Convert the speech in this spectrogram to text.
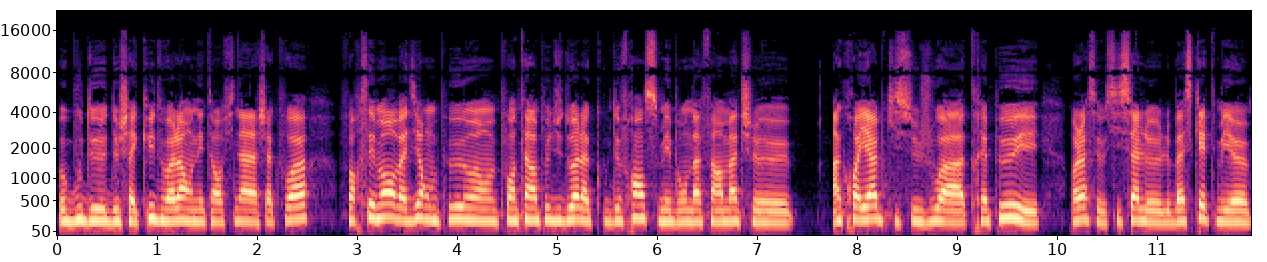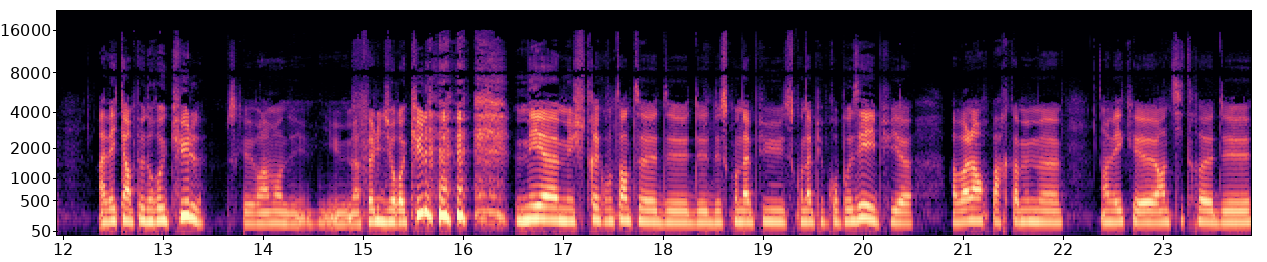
au bout de, de, chacune, voilà, on était en finale à chaque fois. Forcément, on va dire, on peut pointer un peu du doigt la Coupe de France, mais bon, on a fait un match euh, incroyable qui se joue à très peu. Et voilà, c'est aussi ça le, basket, mais euh, avec un peu de recul, parce que vraiment, il m'a fallu du recul. mais, euh, mais je suis très contente de, de, ce qu'on a, pu, ce a pu proposer. Et puis, euh, voilà, on repart quand même avec un titre de,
